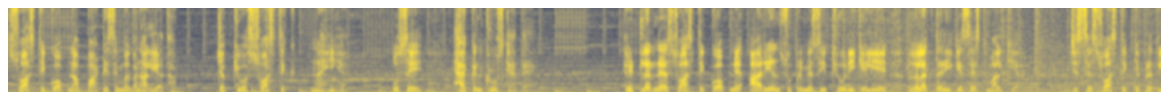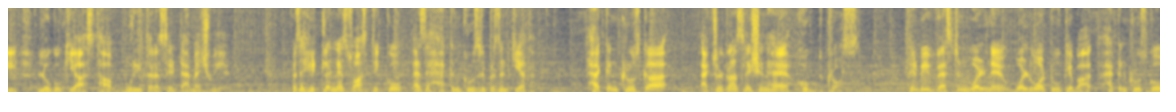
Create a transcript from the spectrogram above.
स्वास्तिक को अपना पार्टी सिंबल बना लिया था, जबकि वह स्वास्तिक नहीं है। उसे हैकन क्रूज कहते हैं। हिटलर ने स्वास्तिक को अपने आर्यन सुप्रीमेसी थ्योरी के लिए गलत तरीके से इस्तेमाल किया, जिससे स्वास्तिक के प्रति लोगों की आस्था बुरी तरह से डैमेज हुई है। वैसे हिटलर ने स्वास्तिक को एज ए हैकन क्रूज रिप्रेजेंट किया था। हैकन क्रूज का एक्चुअल ट्रांसलेशन है हुक्ड क्रॉस फिर भी वेस्टर्न वर्ल्ड ने वर्ल्ड वॉर टू के बाद हैकन क्रूज को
